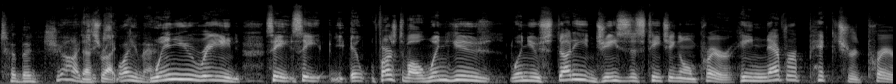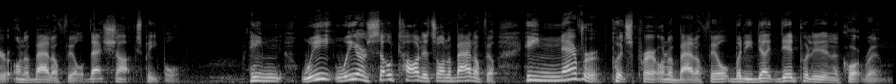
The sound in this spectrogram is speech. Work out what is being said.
to the judge. That's Explain right. that. When you read, see, see, it, first of all, when you when you study Jesus' teaching on prayer, he never pictured prayer on a battlefield. That shocks people. He, we, we are so taught it's on a battlefield. He never puts prayer on a battlefield, but he did, did put it in a courtroom.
